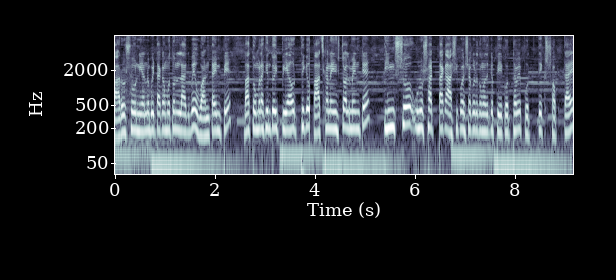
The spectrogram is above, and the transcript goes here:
বারোশো নিরানব্বই টাকা মতন লাগবে ওয়ান টাইম পে বা তোমরা কিন্তু ওই পে আউট থেকে পাঁচখানা ইনস্টলমেন্টে তিনশো উনষাট টাকা আশি পয়সা করে তোমাদেরকে পে করতে হবে প্রত্যেক সপ্তাহে।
